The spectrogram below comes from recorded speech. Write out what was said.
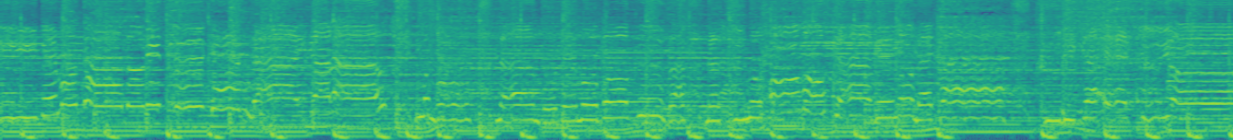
いでもたどり着けないから今も何度でも僕は夏の面影の中繰り返すよ。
